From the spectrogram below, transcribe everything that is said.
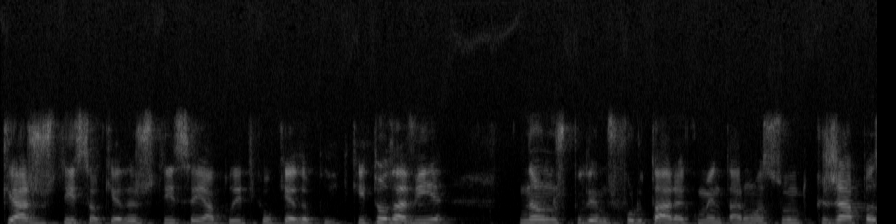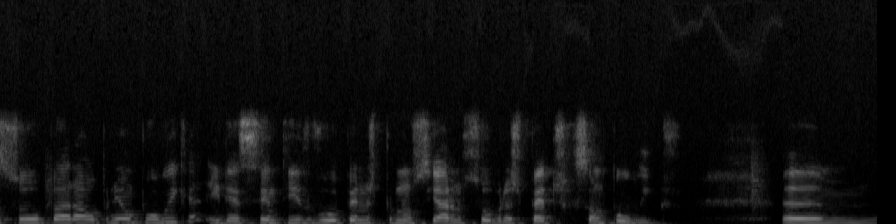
que há justiça o que é da justiça e há política o que é da política. E, todavia, não nos podemos furtar a comentar um assunto que já passou para a opinião pública e, nesse sentido, vou apenas pronunciar-me sobre aspectos que são públicos. Um,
